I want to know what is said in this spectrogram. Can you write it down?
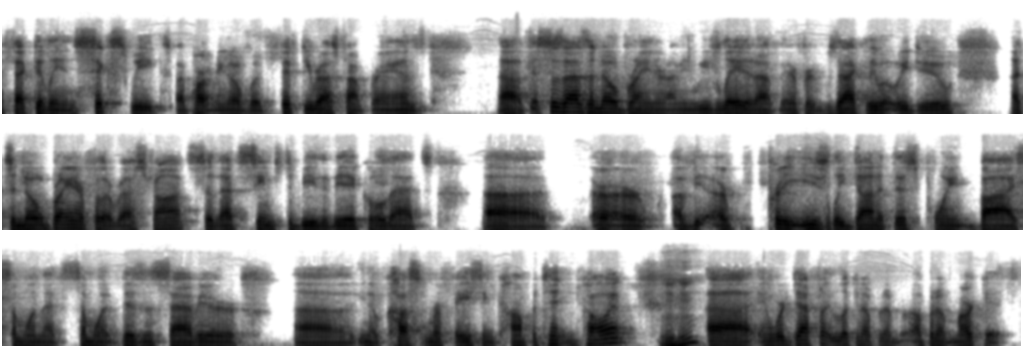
effectively in six weeks by partnering over with 50 restaurant brands. Uh, this is as a no brainer. I mean, we've laid it out there for exactly what we do. That's a no brainer for the restaurants. So that seems to be the vehicle that's uh, are, are, pretty easily done at this point by someone that's somewhat business savvy or uh, you know customer facing competent, you call it. Mm-hmm. Uh, and we're definitely looking up and up, up and up markets.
